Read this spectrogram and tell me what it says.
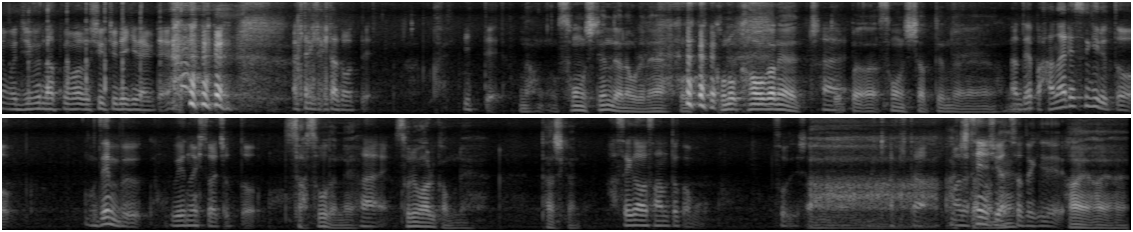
でも自分のアップまだ集中できないみたいな あ来た来た来たと思って。行って。なん損してんだよね俺ね。この この顔がねちょっとやっぱ損しちゃってんだよね、あとやっぱ離れすぎると全部上の人はちょっと。さあそうだね、はい。それはあるかもね。確かに。長谷川さんとかもそうでした。あ秋田。まだ選手やってた時で。あはいはいはい。あ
